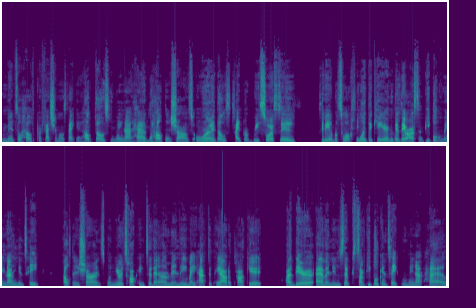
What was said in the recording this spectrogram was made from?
mental health professionals that can help those who may not have the health insurance or those type of resources to be able to afford the care because there are some people who may not even take health insurance when you're talking to them and they may have to pay out of pocket are there avenues that some people can take who may not have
